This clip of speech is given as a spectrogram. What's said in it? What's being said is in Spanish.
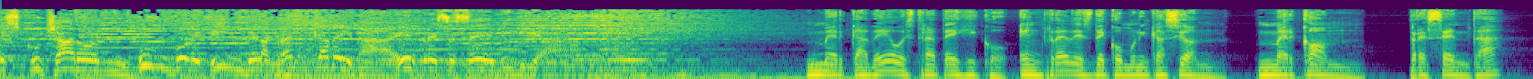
Escucharon un boletín de la gran cadena RCC Media. Mercadeo Estratégico en redes de comunicación. Mercom presenta.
